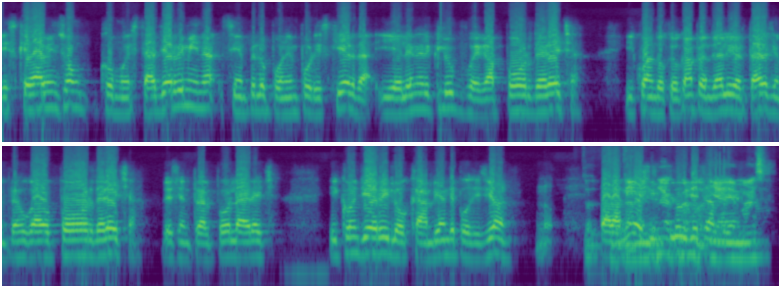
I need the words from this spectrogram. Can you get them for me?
Y es que Davinson, como está Jerry Mina, siempre lo ponen por izquierda y él en el club juega por derecha. Y cuando quedó campeón de la Libertad siempre ha jugado por derecha, de central por la derecha. Y con Jerry lo cambian de posición. ¿no? Para mí eso influye también. Y además,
